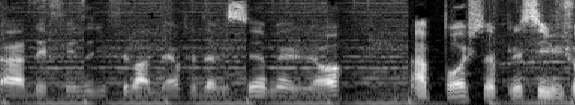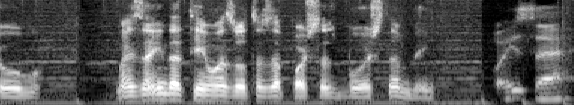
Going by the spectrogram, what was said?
a defesa de Filadélfia deve ser a melhor aposta para esse jogo. Mas ainda tem umas outras apostas boas também. Pois é.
